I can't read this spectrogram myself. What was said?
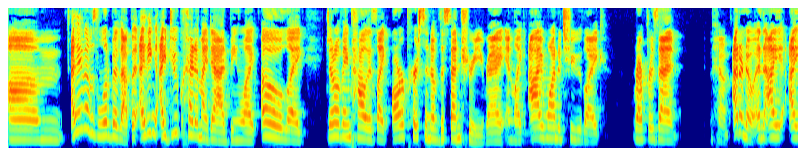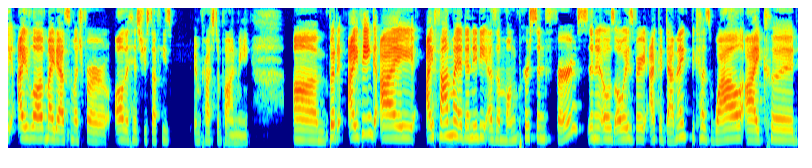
Um, I think that was a little bit of that, but I think I do credit my dad being like, "Oh, like General Vang Pao is like our person of the century, right? And like I wanted to like represent him. I don't know. And I I I love my dad so much for all the history stuff he's impressed upon me. Um, but I think I I found my identity as a Hmong person first, and it was always very academic because while I could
